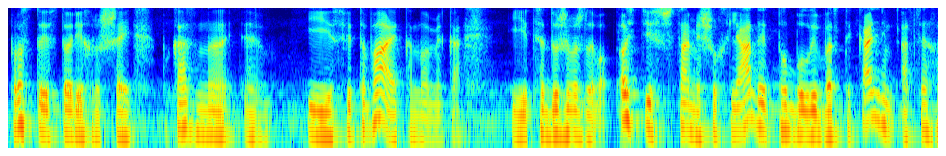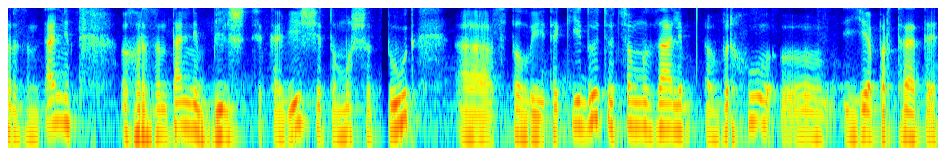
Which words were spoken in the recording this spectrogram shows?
просто історії грошей, показана е, і світова економіка. І це дуже важливо. Ось ті ж самі шухляди, то були вертикальні, а це горизонтальні. Горизонтальні більш цікавіші, тому що тут е, столи такі йдуть у цьому залі. Вверху е, є портрети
